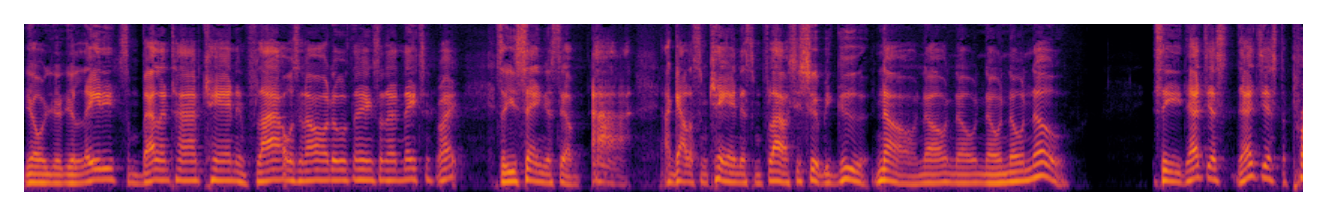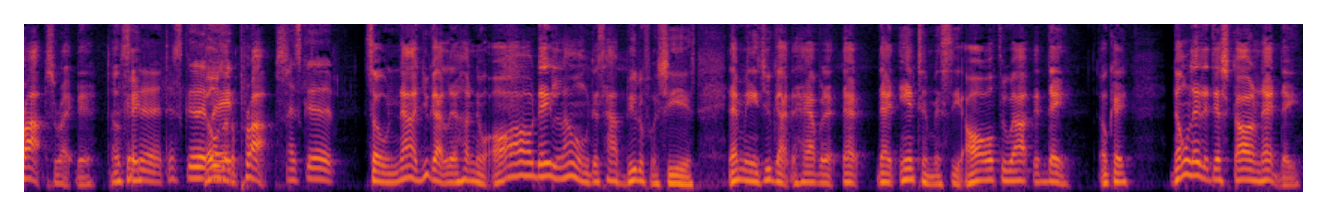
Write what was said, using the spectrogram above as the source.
you know, your, your lady some Valentine candy and flowers and all those things of that nature, right? So you're saying to yourself, ah, I got her some candy and some flowers. She should be good. No, no, no, no, no, no. See, that just that's just the props right there. Okay. That's good. That's good. Those babe. are the props. That's good. So now you got to let her know all day long just how beautiful she is. That means you got to have that that, that intimacy all throughout the day. Okay. Don't let it just start on that day.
